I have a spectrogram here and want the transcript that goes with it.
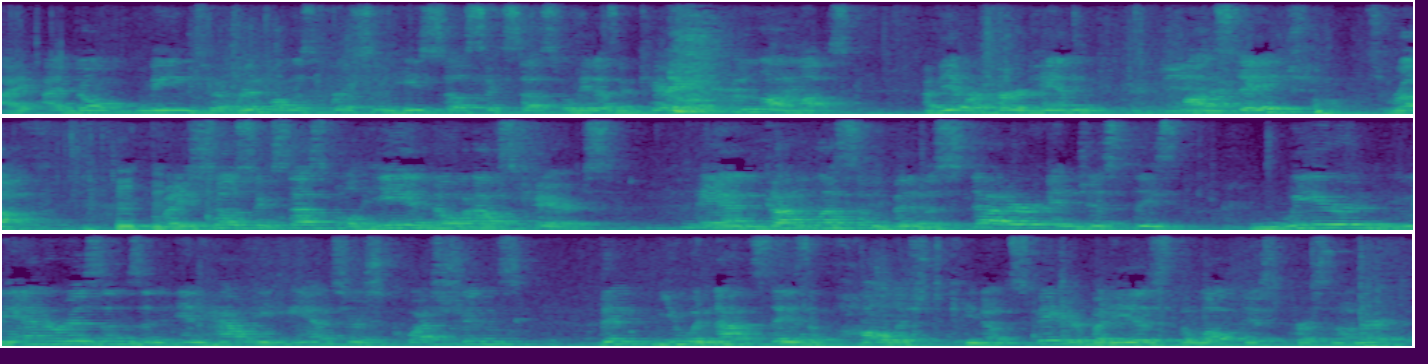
I, I don't mean to rip on this person. He's so successful he doesn't care. Like Elon Musk. Have you ever heard him on stage? It's rough. but he's so successful, he and no one else cares. And God bless him, a bit of a stutter and just these weird mannerisms in how he answers questions that you would not say is a polished keynote speaker, but he is the wealthiest person on earth.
